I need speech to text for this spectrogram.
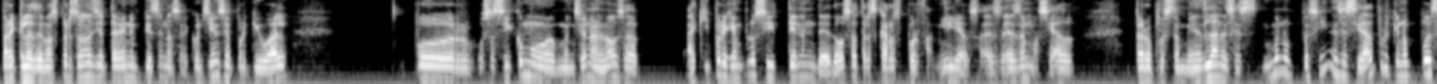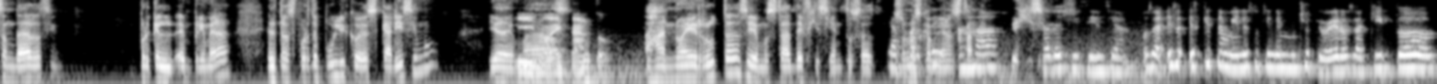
para que las demás personas ya también empiecen a hacer conciencia, porque igual, por, o sea, así como mencionan, ¿no? O sea, aquí, por ejemplo, sí tienen de dos a tres carros por familia, o sea, es, es demasiado pero pues también es la necesidad, bueno, pues sí, necesidad porque no puedes andar así, porque en primera el transporte público es carísimo y además... Y no hay tanto. Ajá, no hay rutas y además está deficiente, o sea, son los camiones están viejísimos. La deficiencia, o sea, es, es, que también eso tiene mucho que ver, o sea, aquí todo,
